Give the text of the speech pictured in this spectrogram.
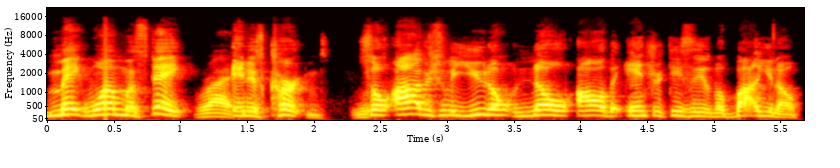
make one mistake right. and it's curtains. Mm. So obviously you don't know all the intricacies of a box. You know,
